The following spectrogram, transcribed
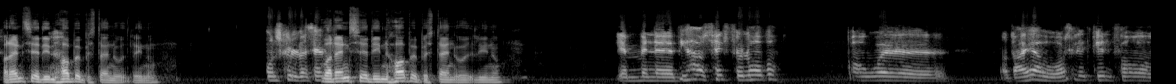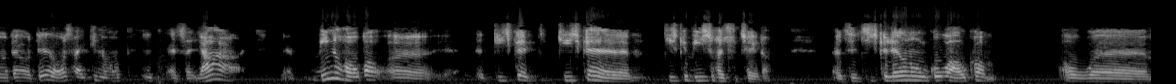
Hvordan ser din hoppebestand ud lige nu? Undskyld, hvad sagde? Hvordan ser din hoppebestand ud lige nu? Jamen, øh, vi har seks følhopper. Og, øh, og der er jeg jo også lidt kendt for, og, der, og det er også rigtigt nok. Altså, jeg har... Ja, mine hopper, øh, de, skal, de, skal, de skal vise resultater. Altså, de skal lave nogle gode afkom. Og, øh,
